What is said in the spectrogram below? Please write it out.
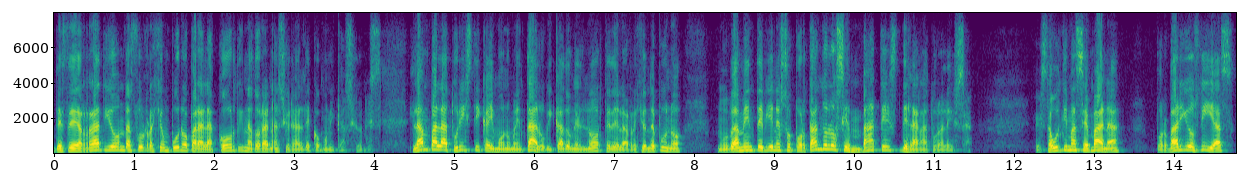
Desde Radio Onda Azul Región Puno para la Coordinadora Nacional de Comunicaciones. Lámpala turística y monumental, ubicado en el norte de la región de Puno, nuevamente viene soportando los embates de la naturaleza. Esta última semana, por varios días,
